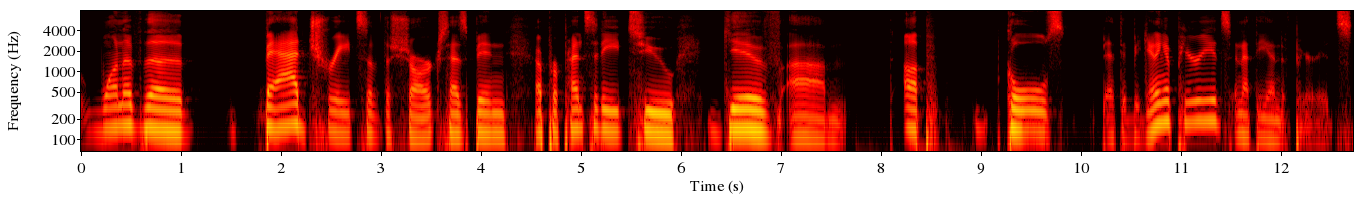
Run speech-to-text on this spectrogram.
one of the bad traits of the Sharks has been a propensity to give um, up goals at the beginning of periods and at the end of periods.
